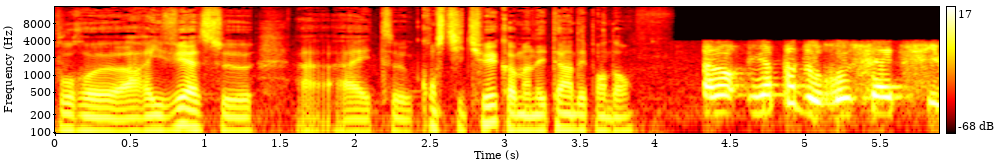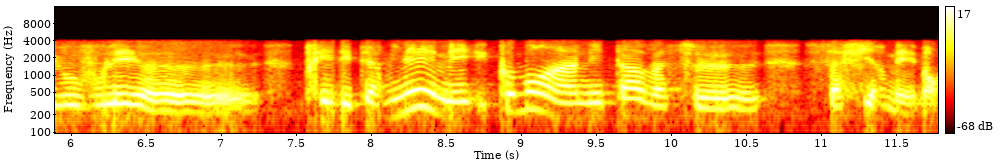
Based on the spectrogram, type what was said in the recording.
pour euh, arriver à, se, à, être constituée comme un État indépendant? Alors, il n'y a pas de recette, si vous voulez, euh, prédéterminée, mais comment un État va s'affirmer? Bon,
